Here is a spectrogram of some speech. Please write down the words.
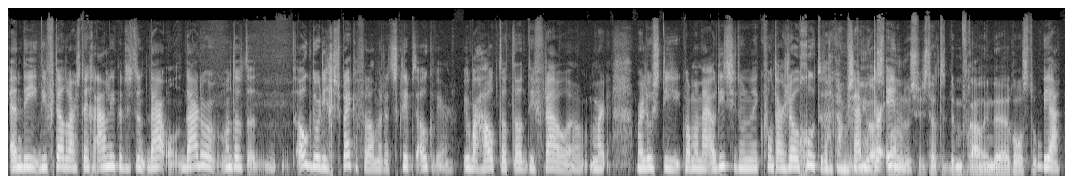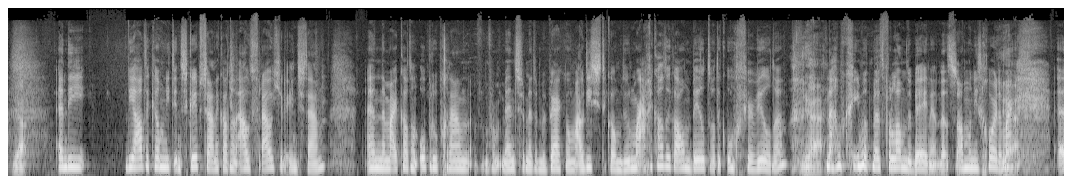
En die, die vertelde waar ze tegenaan liepen. Dus toen, daar, daardoor, want dat, ook door die gesprekken veranderde het script ook weer. Überhaupt dat, dat die vrouw, eh, maar Marloes, die kwam bij mij auditie doen en ik vond haar zo goed. Toen dacht ik, ah, maar zij moet was erin. Marloes? Is dat de mevrouw in de rolstoel? Ja. Ja. En die, die had ik helemaal niet in het script staan. Ik had een oud vrouwtje erin staan. En, eh, maar ik had een oproep gedaan voor mensen met een beperking om auditie te komen doen. Maar eigenlijk had ik al een beeld wat ik ongeveer wilde. Ja. Namelijk iemand met verlamde benen. Dat is allemaal niet geworden. Ja. Maar eh,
